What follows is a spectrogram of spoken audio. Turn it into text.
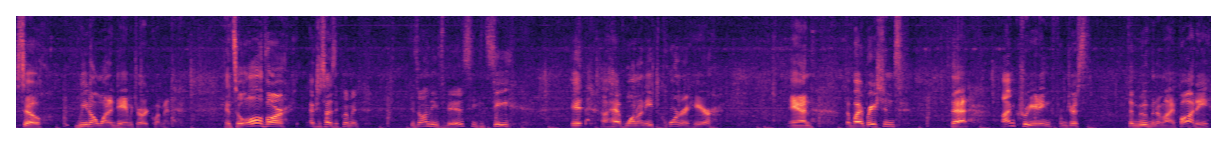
so we don't want to damage our equipment. And so all of our exercise equipment is on these VIS. You can see it, I have one on each corner here. And the vibrations that I'm creating from just the movement of my body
